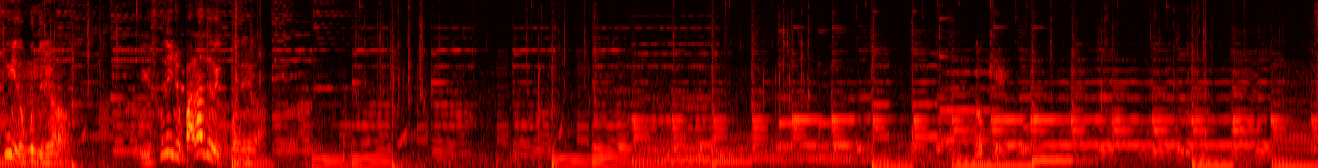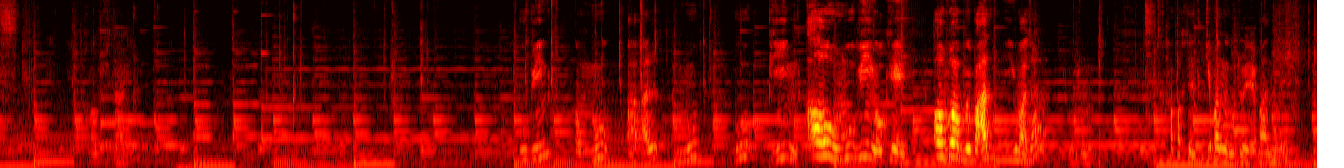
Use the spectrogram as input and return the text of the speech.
손이 너무 느려. 이게 손이 좀 빨라져야 될것 같네요. 오케이. 가봅시다. 무빙? 어, 무, 아, 알, 무, 무빙. 아우, 무빙. 오케이. 어, 뭐야, 뭐, 맞, 이거 맞아? 이거 좀, 한 박자 늦게 받는 거좀 예반데?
